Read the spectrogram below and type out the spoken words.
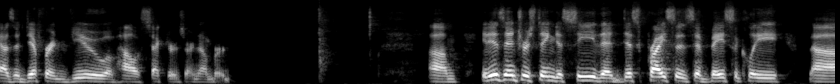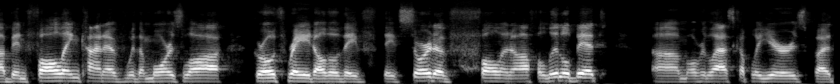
has a different view of how sectors are numbered. Um, it is interesting to see that disk prices have basically uh, been falling kind of with a Moore's law growth rate, although they've, they've sort of fallen off a little bit um, over the last couple of years, but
